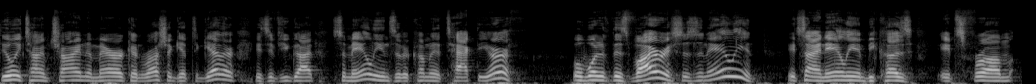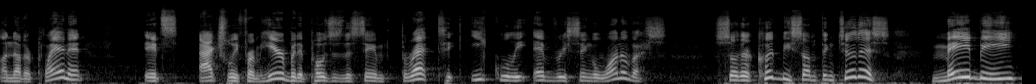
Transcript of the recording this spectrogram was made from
The only time China, America, and Russia get together is if you got some aliens that are coming to attack the Earth. Well, what if this virus is an alien? It's not an alien because it's from another planet. It's actually from here, but it poses the same threat to equally every single one of us. So there could be something to this. Maybe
